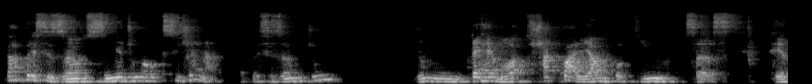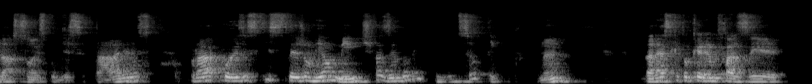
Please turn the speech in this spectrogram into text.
Está precisando, sim, é de uma oxigenada, está precisando de um, de um terremoto, chacoalhar um pouquinho essas redações publicitárias para coisas que estejam realmente fazendo a leitura do seu tempo. Né? Parece que estou querendo fazer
